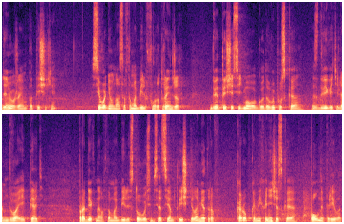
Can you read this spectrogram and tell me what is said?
день, уважаемые подписчики! Сегодня у нас автомобиль Ford Ranger 2007 года выпуска с двигателем 2.5, пробег на автомобиле 187 тысяч километров, коробка механическая, полный привод.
